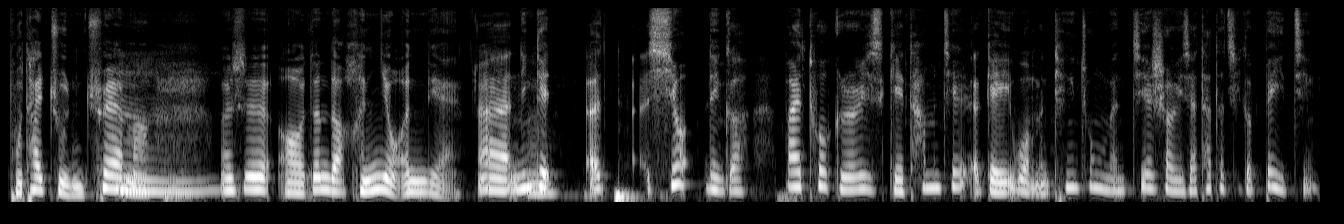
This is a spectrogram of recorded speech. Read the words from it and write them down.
不太准确嘛，嗯，但是哦，真的很有恩典。呃，您给、呃，希望那个拜托 Grace 给他们介呃给我们听众们介绍一下他的这个背景。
